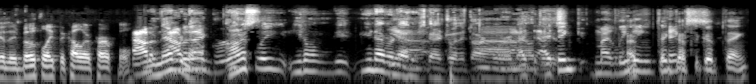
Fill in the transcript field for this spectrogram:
yeah, they both like the color purple. Out You of never out of know. that group, Honestly, you don't. You, you never Yeah. know who's gonna join the Dark uh, Order I, nowadays. I think my leading. I leading think picks. that's a good thing.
